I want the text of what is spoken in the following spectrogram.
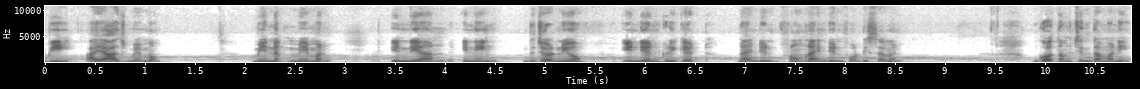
B. Ayaz Memon, Memon, Indian Inning, The Journey of Indian Cricket 19, from 1947. Gautam Chintamani,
